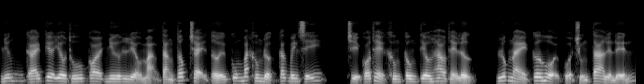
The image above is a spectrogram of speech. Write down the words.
những cái kia yêu thú coi như liều mạng tăng tốc chạy tới cũng bắt không được các binh sĩ chỉ có thể không công tiêu hao thể lực lúc này cơ hội của chúng ta liền đến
